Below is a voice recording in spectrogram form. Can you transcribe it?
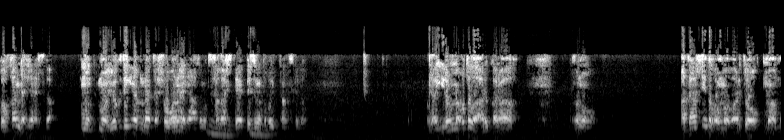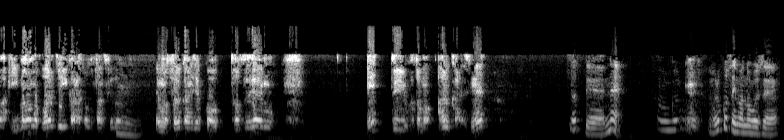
わかんないじゃないですか。もう、もうよくできなくなったらしょうがないなと思って探してうん別のとこ行ったんですけど。だからいろんなことがあるから、その、新しいところはまあ割と、まあまあ、今の割といいかなと思ったんですけど、うん。でもそういう感じでこう、突然、えっていうこともあるからですね。だってね、うん。それこそ今のご時世、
